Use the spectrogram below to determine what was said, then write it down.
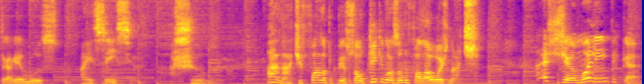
traremos a essência, a chama. Ah, Nath, fala pro pessoal o que, que nós vamos falar hoje, Nath. A chama olímpica.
